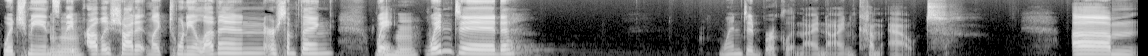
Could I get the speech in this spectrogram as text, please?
which means they Mhm. probably shot it in like 2011 or something. Wait, mhm. when did when did Brooklyn Nine Nine come out? Um,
